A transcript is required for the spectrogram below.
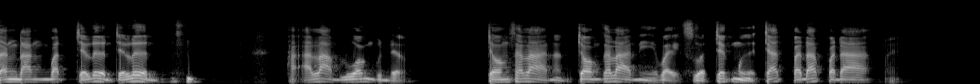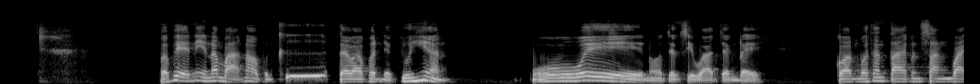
ดัง ๆ วัดเจริญเจริญพระอารามหลวงพุ่นเดียวจองศาลานั่นจองศาลานี่ไว้สวดจักมือจัดประดับประดา ประเภทนี้น้ำบานเฮาเพิ่นคือ แต่ว่าเพิ่นอยากอยู่เฮียน โอ้ยเนาะจักสิว่าจังใดก่อนบ่ทันตายเพิ่นสั่งไว้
